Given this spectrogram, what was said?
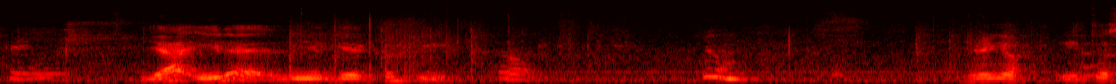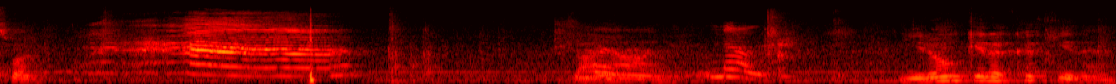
okay. Yeah, eat it and you get a cookie. No. Here you go. Eat this one. Zion. No. You don't get a cookie then.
